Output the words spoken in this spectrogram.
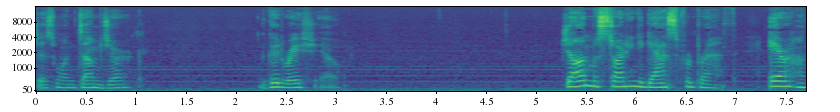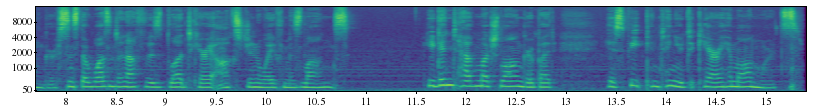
just one dumb jerk. A good ratio. John was starting to gasp for breath, air hunger, since there wasn't enough of his blood to carry oxygen away from his lungs. He didn't have much longer, but his feet continued to carry him onwards.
